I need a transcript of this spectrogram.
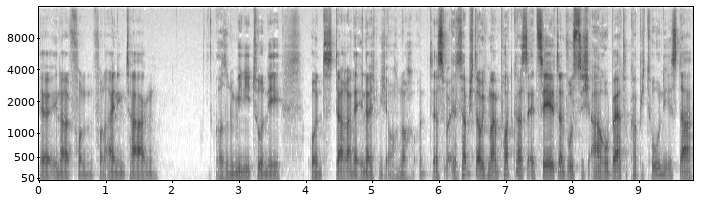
äh, innerhalb von, von einigen Tagen. War so eine Mini-Tournee und daran erinnere ich mich auch noch. Und das, das habe ich, glaube ich, mal im Podcast erzählt. Dann wusste ich, ah, Roberto Capitoni ist da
